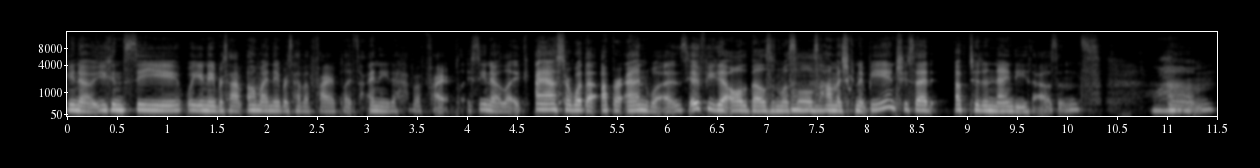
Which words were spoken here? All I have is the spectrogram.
You know, you can see what your neighbors have. Oh, my neighbors have a fireplace. I need to have a fireplace. You know, like I asked her what the upper end was. If you get all the bells and whistles, how much can it be? And she said up to the 90,000s. Wow. Um,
